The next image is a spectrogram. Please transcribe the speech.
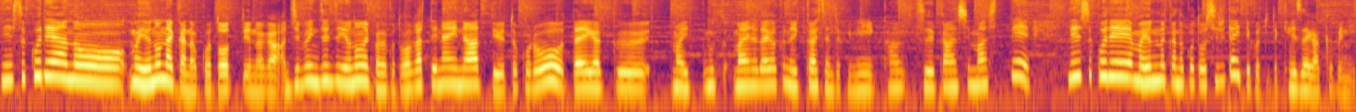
でそこであの、まあ、世の中のことっていうのが自分に全然世の中のこと分かってないなっていうところを大学、まあ、前の大学の1回生の時に痛感しましてでそこで、まあ、世の中のことを知りたいということで経済学部に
